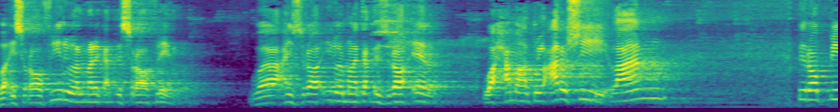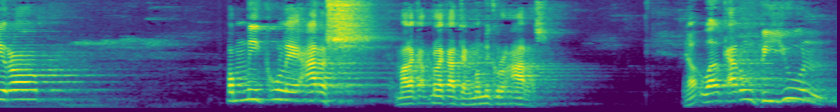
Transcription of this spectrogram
wa Israfil lan malaikat Israfil wa Israil lan malaikat Israil wa hamatul arsi lan piro-piro pemikule ars malaikat-malaikat yang memikul ars ya wal karubiyun.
